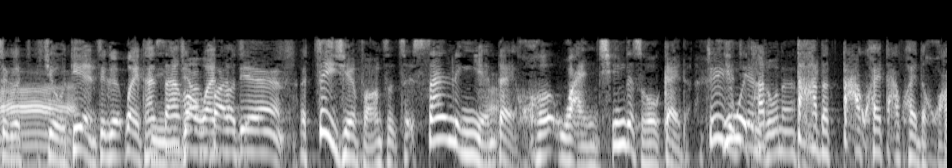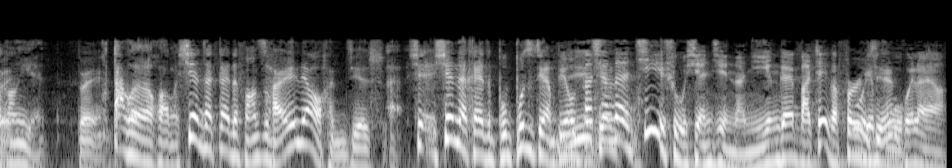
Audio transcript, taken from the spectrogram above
这个酒店，这个外滩三号外滩店，这些房子，在三零年代和晚清的时候盖的，因为它大的大块大块的花岗岩。对，大块的花岗，现在盖的房子材料很结实。哎，现现在盖的不不是这样标准。那现在技术先进呢，你应该把这个分儿给补回来啊。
